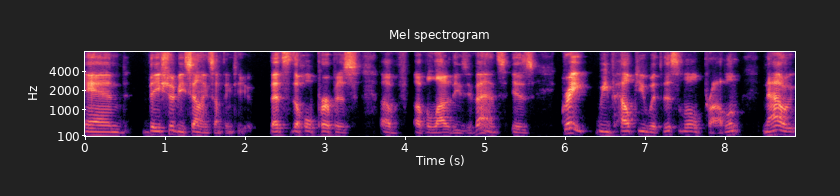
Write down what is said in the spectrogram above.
and they should be selling something to you. That's the whole purpose of of a lot of these events. Is great. We've helped you with this little problem. Now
